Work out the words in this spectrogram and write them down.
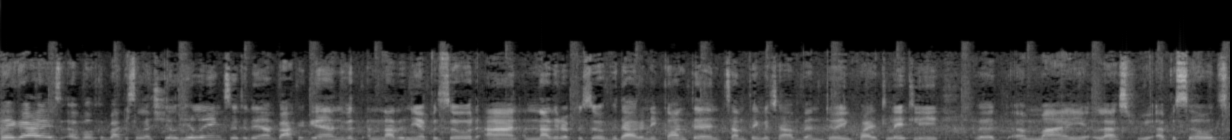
Hey guys, uh, welcome back to Celestial Healing. So today I'm back again with another new episode and another episode without any content, something which I've been doing quite lately with uh, my last few episodes.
